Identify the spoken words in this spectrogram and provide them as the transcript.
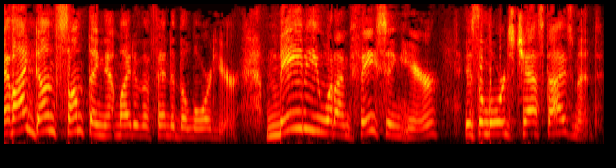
have I done something that might have offended the Lord here? Maybe what I'm facing here is the Lord's chastisement.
